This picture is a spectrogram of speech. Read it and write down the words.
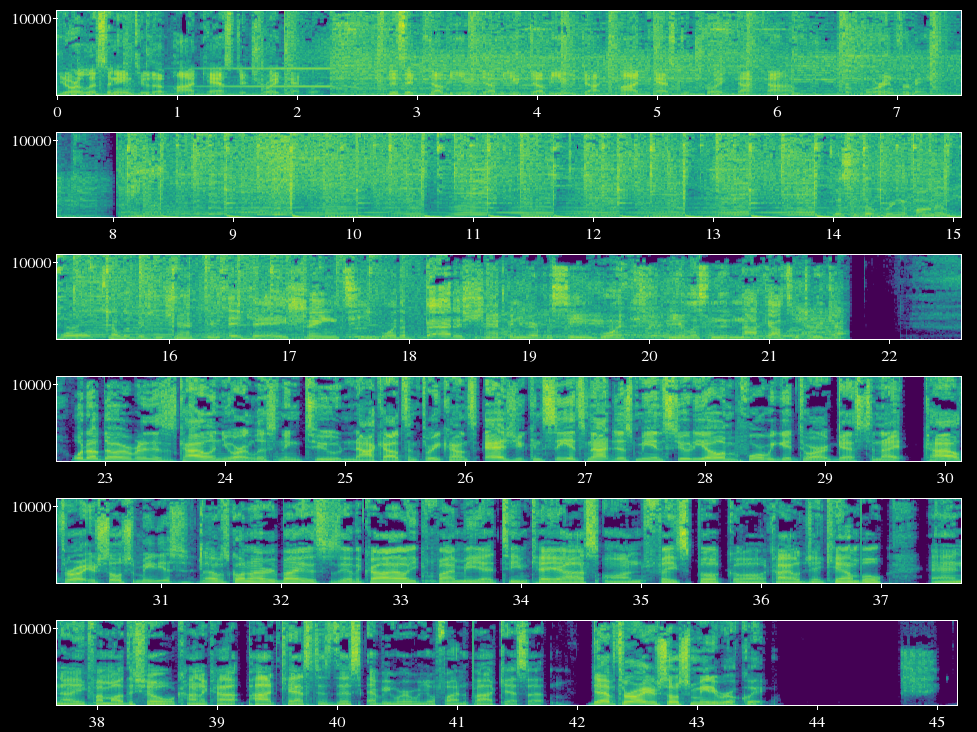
You're listening to the Podcast Detroit Network. Visit www.podcastdetroit.com for more information. This is the Ring of Honor World Television Champion, aka Shane T, boy, the baddest champion you ever seen, boy. And you're listening to Knockouts and Three Count. What up, though, everybody? This is Kyle, and you are listening to Knockouts and Three Counts. As you can see, it's not just me in studio. And before we get to our guest tonight, Kyle, throw out your social medias. Hey, what's going on, everybody? This is the other Kyle. You can find me at Team Chaos on Facebook, uh, Kyle J. Campbell. And uh, you can find my other show, What Kind of Podcast Is This, everywhere where you'll find the podcast at. Dev, throw out your social media real quick.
